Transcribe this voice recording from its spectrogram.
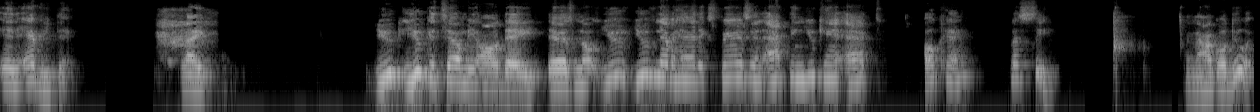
in everything. Like you you could tell me all day there's no you you've never had experience in acting, you can't act. Okay, let's see. And I'll go do it.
